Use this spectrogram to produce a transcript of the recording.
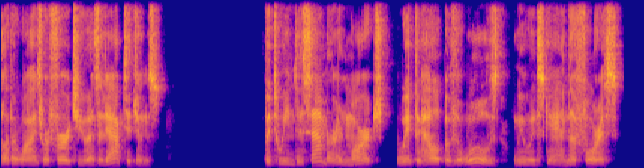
otherwise referred to as adaptogens. Between December and March, with the help of the wolves, we would scan the forests,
